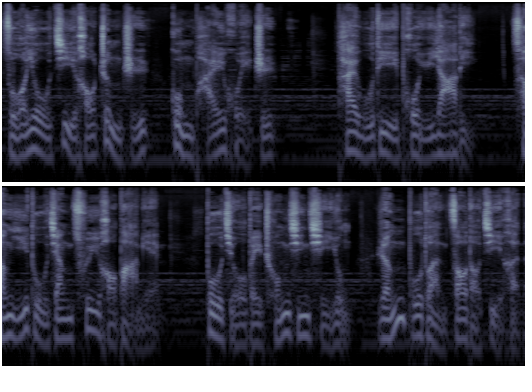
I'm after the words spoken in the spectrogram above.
左右记号正直，共排毁之。太武帝迫于压力，曾一度将崔浩罢免，不久被重新启用，仍不断遭到记恨。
